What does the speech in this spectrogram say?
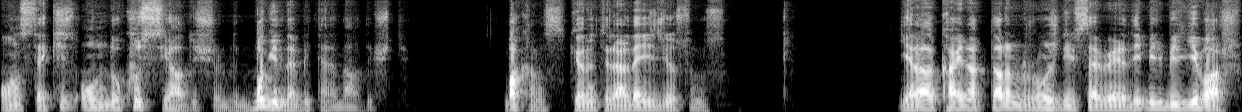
18-19 SİHA düşürdü. Bugün de bir tane daha düştü. Bakınız görüntülerde izliyorsunuz. Yerel kaynakların Rojnivs'e verdiği bir bilgi var.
